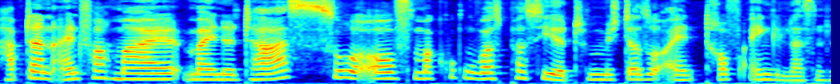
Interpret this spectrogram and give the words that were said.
habe dann einfach mal meine Tasks so auf mal gucken, was passiert, mich da so ein, drauf eingelassen.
